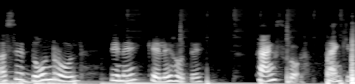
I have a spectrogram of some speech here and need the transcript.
असे दोन रोल तिने केले होते. थँक्स गॉड थँक्यू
